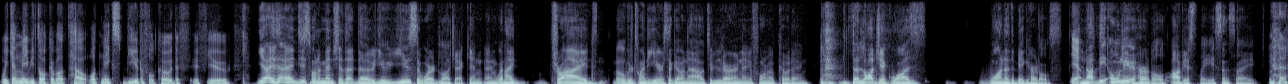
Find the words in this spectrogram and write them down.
we can maybe talk about how what makes beautiful code if if you yeah i, I just want to mention that though you use the word logic and and when i tried over 20 years ago now to learn any form of coding the logic was one of the big hurdles. Yeah. Not the only hurdle obviously since i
